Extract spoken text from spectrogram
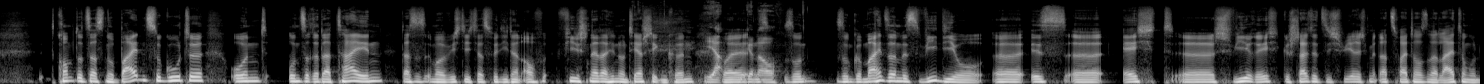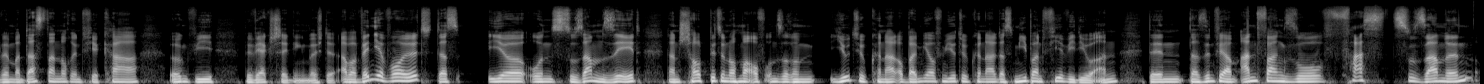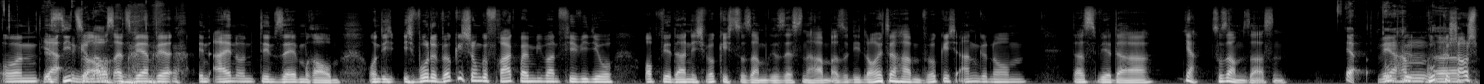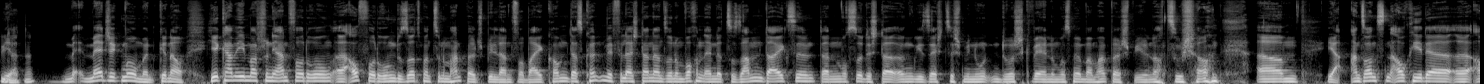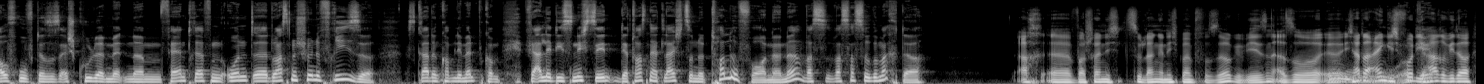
kommt uns das nur beiden zugute und unsere Dateien, das ist immer wichtig, dass wir die dann auch viel schneller hin und her schicken können. Ja, weil genau. So, so ein gemeinsames Video äh, ist äh, echt äh, schwierig, gestaltet sich schwierig mit einer 2000er Leitung und wenn man das dann noch in 4K irgendwie bewerkstelligen möchte. Aber wenn ihr wollt, dass ihr uns zusammen seht, dann schaut bitte nochmal auf unserem YouTube-Kanal, auch bei mir auf dem YouTube-Kanal, das Mi Band 4 Video an, denn da sind wir am Anfang so fast zusammen und ja, es sieht genau. so aus, als wären wir in ein und demselben Raum. Und ich, ich wurde wirklich schon gefragt beim Mi Band 4 Video, ob wir da nicht wirklich zusammengesessen haben. Also die Leute haben wirklich angenommen, dass wir da ja zusammensaßen. Ja, wir gut, haben gut äh, geschauspielert, ja. ne? Magic Moment, genau. Hier kam eben auch schon die Anforderung, äh, Aufforderung, du sollst mal zu einem Handballspiel dann vorbeikommen. Das könnten wir vielleicht dann an so einem Wochenende zusammen deichseln. Dann musst du dich da irgendwie 60 Minuten durchquälen und musst mir beim Handballspiel noch zuschauen. Ähm, ja, ansonsten auch hier der äh, Aufruf, dass es echt cool wäre mit einem Fan-Treffen. Und äh, du hast eine schöne Frise. Du hast gerade ein Kompliment bekommen. Für alle, die es nicht sehen, der Thorsten hat leicht so eine tolle vorne, ne? Was, was hast du gemacht da? Ach, äh, wahrscheinlich zu lange nicht beim Friseur gewesen. Also äh, ich hatte eigentlich vor, die okay. Haare wieder.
